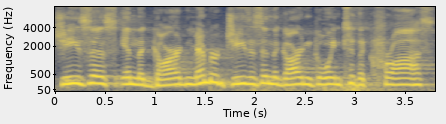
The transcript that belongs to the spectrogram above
Jesus in the garden. Remember Jesus in the garden going to the cross?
